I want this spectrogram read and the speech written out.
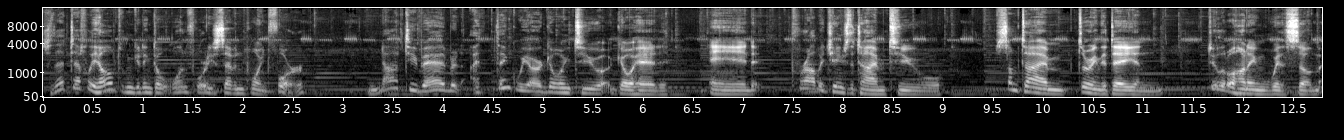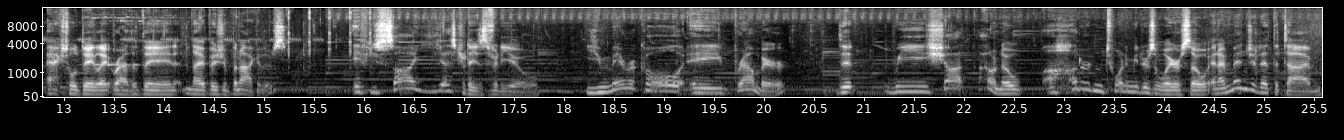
so that definitely helped from getting to 147.4. Not too bad, but I think we are going to go ahead and probably change the time to sometime during the day and do a little hunting with some actual daylight rather than night vision binoculars. If you saw yesterday's video, you may recall a brown bear that we shot, I don't know, 120 meters away or so, and I mentioned at the time,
